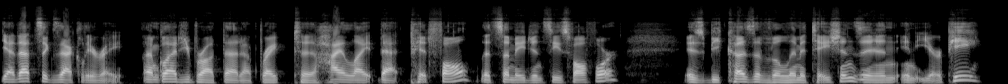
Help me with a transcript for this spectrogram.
Yeah, that's exactly right. I'm glad you brought that up, right? To highlight that pitfall that some agencies fall for is because of the limitations in, in ERP.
